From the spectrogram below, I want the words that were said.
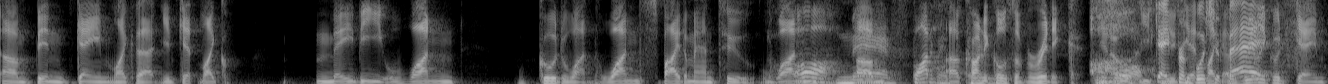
um, bin game like that, you'd get like maybe one good one, one Spider Man 2, one Oh man, um, Spider-Man. uh, Chronicles of Riddick. You know, Oh, Escape you'd from Butcher like, Bay. a really good game.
